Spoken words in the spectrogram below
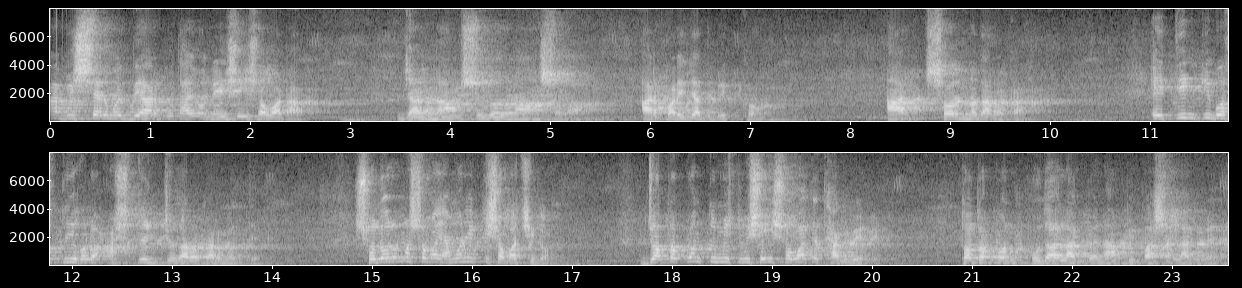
বিশ্বের মধ্যে আর কোথায়ও নেই সেই সভাটা। যার নাম সুদর্ণা সভা আর পারিজাত বৃক্ষ আর স্বর্ণ দ্বারকা। এই তিনটি বস্তুই হলো আশ্চর্য দ্বারকার মধ্যে। সুধর্ম সভা এমন একটি সভা ছিল, যতক্ষণ তুমি তুমি সেই সভাতে থাকবে, ততক্ষণ ক্ষুধা লাগবে না, পিপাসা লাগবে না।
